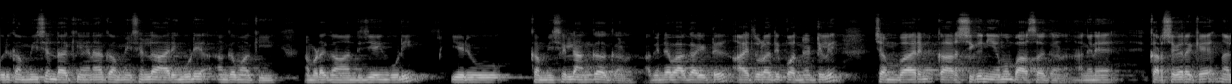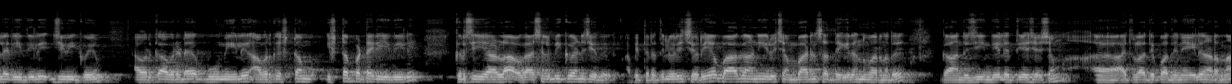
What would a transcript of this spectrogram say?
ഒരു കമ്മീഷൻ ഉണ്ടാക്കി. അങ്ങനെ ആ കമ്മീഷനിൽ ആരും കൂടി അംഗമാക്കി. നമ്മുടെ ഗാന്ധിജിയെയും കൂടി ഈ ഒരു കമ്മീഷനിൽ അംഗമാക്കുകയാണ്. അതിന്റെ ഭാഗമായിട്ട് ആയിരത്തി തൊള്ളായിരത്തി പതിനെട്ടിൽ ചമ്പാരൻ കാർഷിക നിയമം പാസ്സാക്കുകയാണ് അങ്ങനെ കർഷകരൊക്കെ നല്ല രീതിയിൽ ജീവിക്കുകയും അവർക്ക് അവരുടെ ഭൂമിയിൽ അവർക്ക് ഇഷ്ടം ഇഷ്ടപ്പെട്ട രീതിയിൽ കൃഷി ചെയ്യാനുള്ള അവകാശം ലഭിക്കുകയാണ് ചെയ്തത്. അപ്പോൾ ഇത്തരത്തിലൊരു ചെറിയ ഭാഗമാണ് ഈ ഒരു ചമ്പാരൻ സത്യാഗ്രഹം എന്ന് പറഞ്ഞത്. ഗാന്ധിജി ഇന്ത്യയിൽ എത്തിയ ശേഷം ആയിരത്തി തൊള്ളായിരത്തി പതിനേഴിൽ നടന്ന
